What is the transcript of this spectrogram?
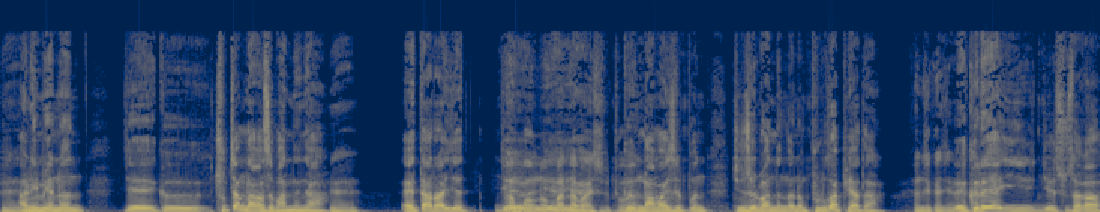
예. 아니면은 이제 그 출장 나가서 받느냐에 예. 따라 이제 이제 방법론만 남아 있을 뿐. 그 남아 있을 뿐 진술 받는 거는 불가피하다. 현재까지는. 네, 그래야 이 이제 수사가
